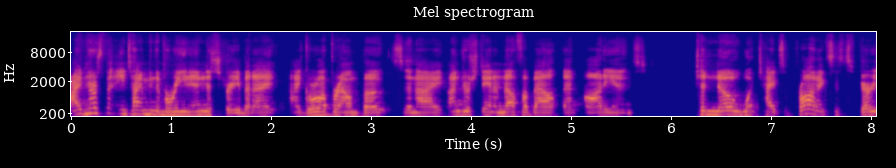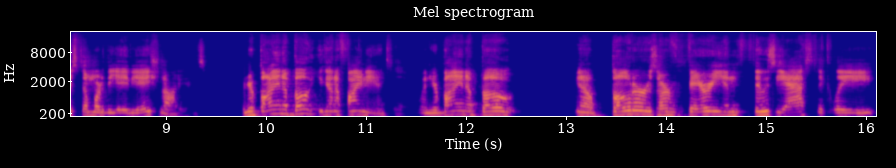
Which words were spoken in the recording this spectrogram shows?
I've never spent any time in the marine industry, but I I grew up around boats, and I understand enough about that audience to know what types of products. It's very similar to the aviation audience. When you're buying a boat, you got to finance it. When you're buying a boat, you know, boaters are very enthusiastically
